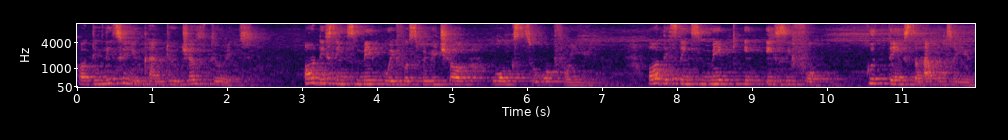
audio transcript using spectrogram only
Or the little you can do, just do it. All these things make way for spiritual works to work for you. All these things make it easy for good things to happen to you.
